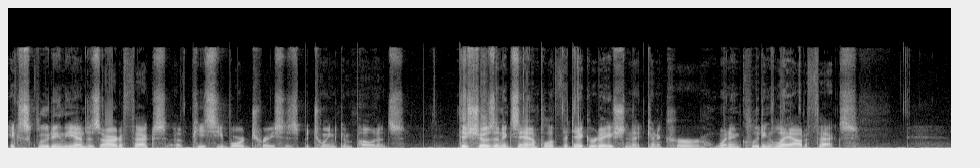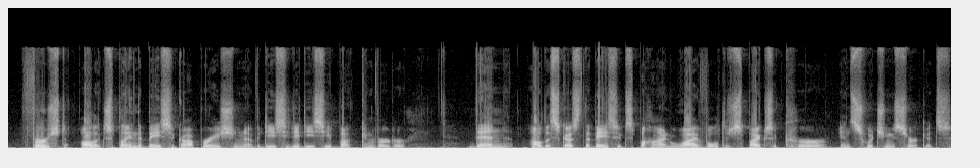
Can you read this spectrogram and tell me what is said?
excluding the undesired effects of PC board traces between components. This shows an example of the degradation that can occur when including layout effects. First, I'll explain the basic operation of a DC-to-DC buck converter. Then I'll discuss the basics behind why voltage spikes occur in switching circuits.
